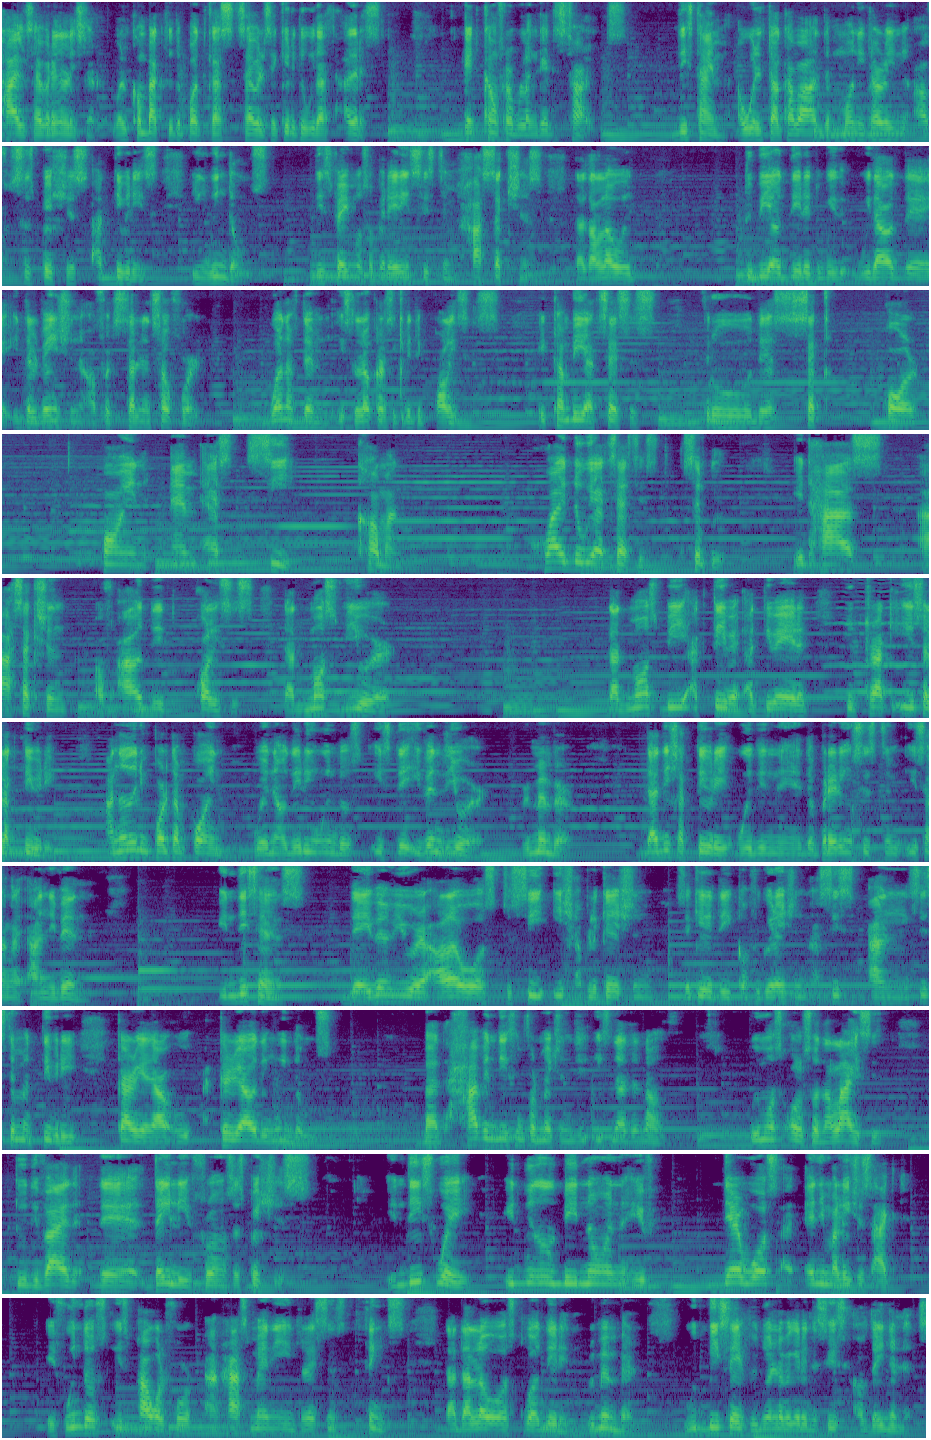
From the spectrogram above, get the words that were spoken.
Hi, cyber analyst. Welcome back to the podcast Cyber Security Without Address. Get comfortable and get started. This time, I will talk about the monitoring of suspicious activities in Windows. This famous operating system has sections that allow it to be audited with, without the intervention of external software. One of them is local security policies. It can be accessed through the SEC 5.msc command. Why do we access this? Simple. It has a section of audit policies that must viewer that must be active, activated to track user activity. Another important point when auditing Windows is the event viewer. Remember that each activity within uh, the operating system is an, an event. In this sense, the event viewer allows us to see each application, security, configuration, assist, and system activity carried out, carried out in Windows. But having this information is not enough. We must also analyze it to divide the daily from suspicious. In this way, it will be known if there was any malicious act. If Windows is powerful and has many interesting things, that allow us to audit it. Remember, we be safe when you're navigating the seas of the internet.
